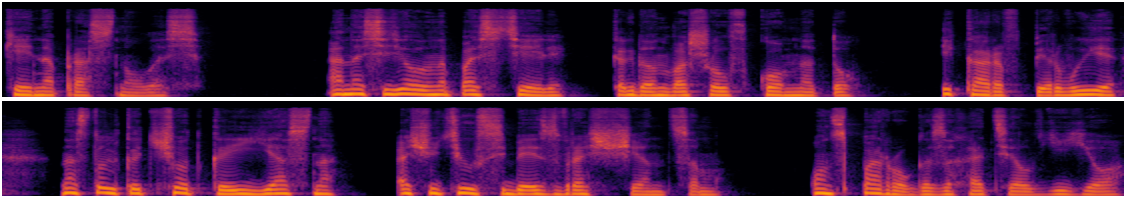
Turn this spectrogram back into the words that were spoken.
Кейна проснулась. Она сидела на постели, когда он вошел в комнату, и Кара впервые настолько четко и ясно ощутил себя извращенцем. Он с порога захотел ее.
